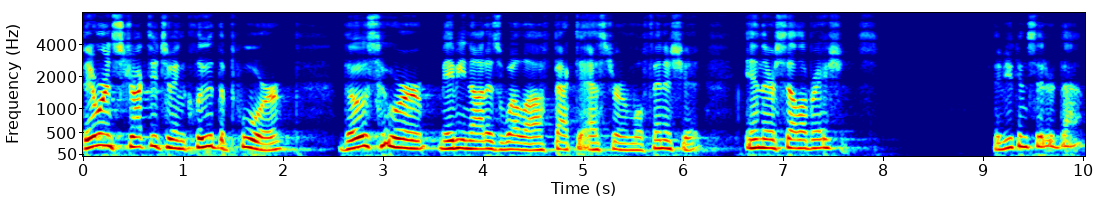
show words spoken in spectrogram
They were instructed to include the poor, those who were maybe not as well off, back to Esther, and we'll finish it, in their celebrations. Have you considered that?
